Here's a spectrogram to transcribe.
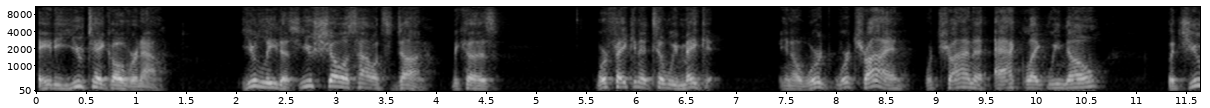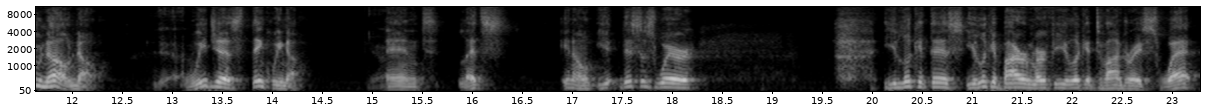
AD, you take over now. You lead us. You show us how it's done because we're faking it till we make it. You know, we're we're trying. We're trying to act like we know, but you know, no. Yeah. We just think we know. And let's, you know, you, this is where you look at this, you look at Byron Murphy, you look at T'Vondre Sweat.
